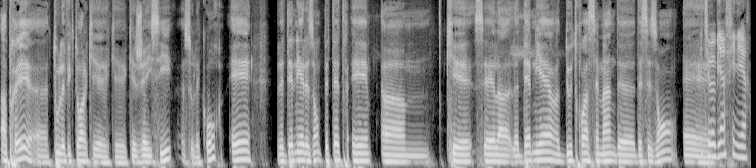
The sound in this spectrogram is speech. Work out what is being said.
Après, toutes les victoires que, que, que j'ai ici sur les cours. Et la dernière raison peut-être est que c'est la, dernière deux trois semaines de, de saison. Et, tu veux bien finir.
